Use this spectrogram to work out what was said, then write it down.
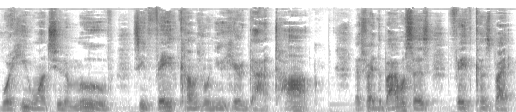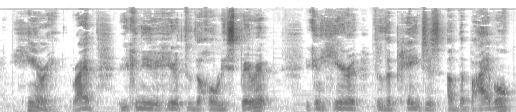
where He wants you to move. See, faith comes when you hear God talk. That's right. The Bible says faith comes by hearing, right? You can either hear through the Holy Spirit, you can hear through the pages of the Bible,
